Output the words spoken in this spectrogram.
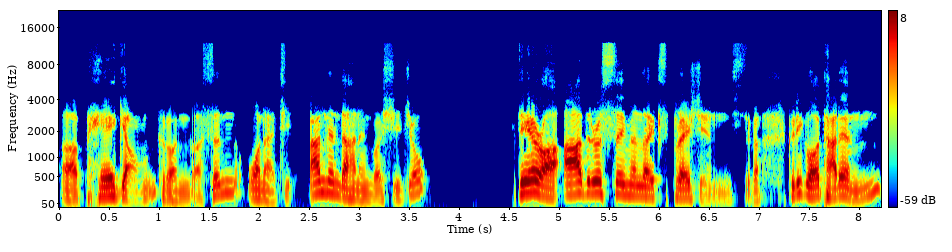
어, 배경 그런 것은 원하지 않는다 하는 것이죠. There are other similar expressions. 그리고 다른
